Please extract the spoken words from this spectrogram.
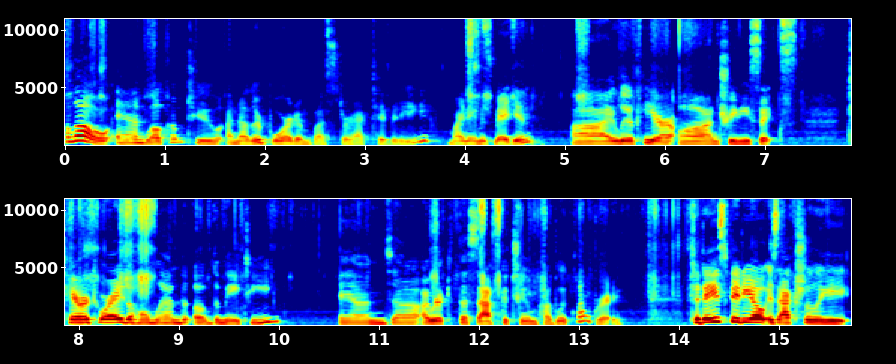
Hello and welcome to another Boredom Buster activity. My name is Megan. I live here on Treaty 6 territory, the homeland of the Métis, and uh, I work at the Saskatoon Public Library. Today's video is actually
